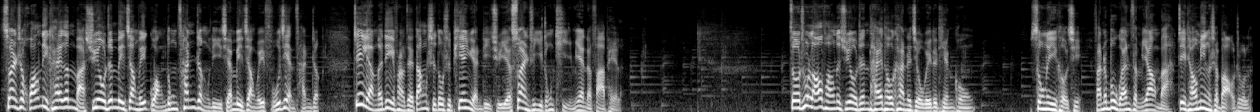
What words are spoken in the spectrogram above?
算是皇帝开恩吧。徐有贞被降为广东参政，李贤被降为福建参政。这两个地方在当时都是偏远地区，也算是一种体面的发配了。走出牢房的徐有贞抬头看着久违的天空，松了一口气。反正不管怎么样吧，这条命是保住了。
